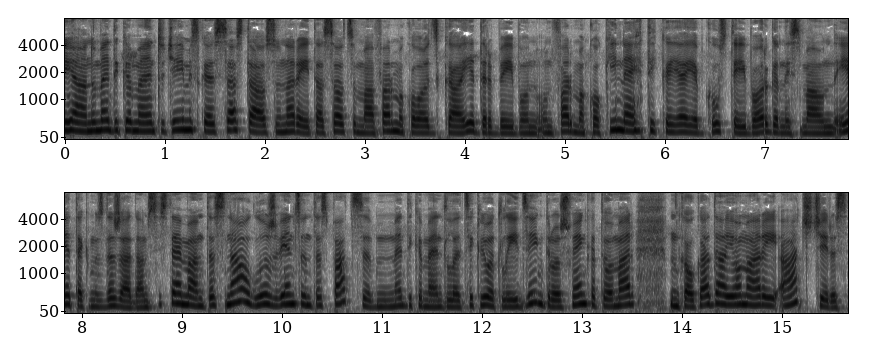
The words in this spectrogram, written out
Jā, nu medikamentu ķīmiskais sastāvs un arī tā saucamā farmakoloģiskā iedarbība un, un farmakokinētika, ja jeb kustība organismā un ietekmes dažādām sistēmām, tas nav gluži viens un tas pats medikamenti, lai cik ļoti līdzīgi, droši vien, ka tomēr kaut kādā jomā arī atšķiras.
